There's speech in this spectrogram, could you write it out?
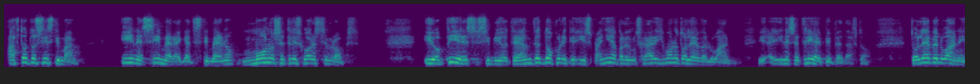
Αυτό το σύστημα είναι σήμερα εγκατεστημένο μόνο σε τρεις χώρες της Ευρώπης οι οποίες σημειωτέων δεν το έχουν. Η Ισπανία, παραδείγματος χάρη, έχει μόνο το level 1. Είναι σε τρία επίπεδα αυτό. Το level 1 η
